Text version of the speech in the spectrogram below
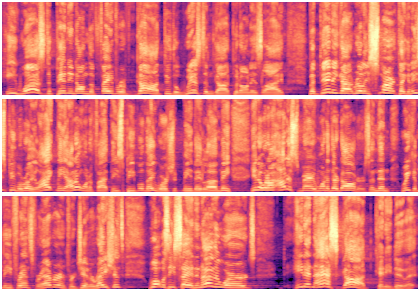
he was depending on the favor of God through the wisdom God put on his life. But then he got really smart, thinking, These people really like me. I don't want to fight these people. They worship me. They love me. You know what? I'll just marry one of their daughters, and then we can be friends forever and for generations. What was he saying? In other words, he didn't ask God, Can he do it?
